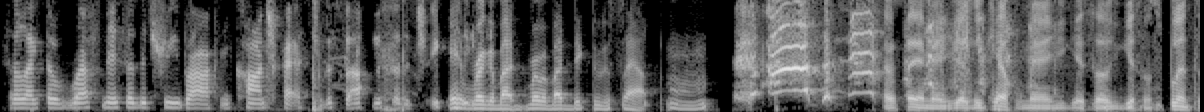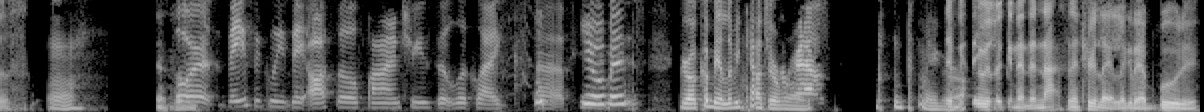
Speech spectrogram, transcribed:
So, like the roughness of the tree bark in contrast to the softness of the tree. And leaf. rub my rub my dick through the sap. Mm. I was saying, man, you gotta be careful, man. You get some, you get some splinters. Mm. And some, Or basically, they also find trees that look like uh, Humans, girl, come here. Let me count your rings. come here, they, girl. be, they were looking at the knots in the tree, like, look at that booty.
